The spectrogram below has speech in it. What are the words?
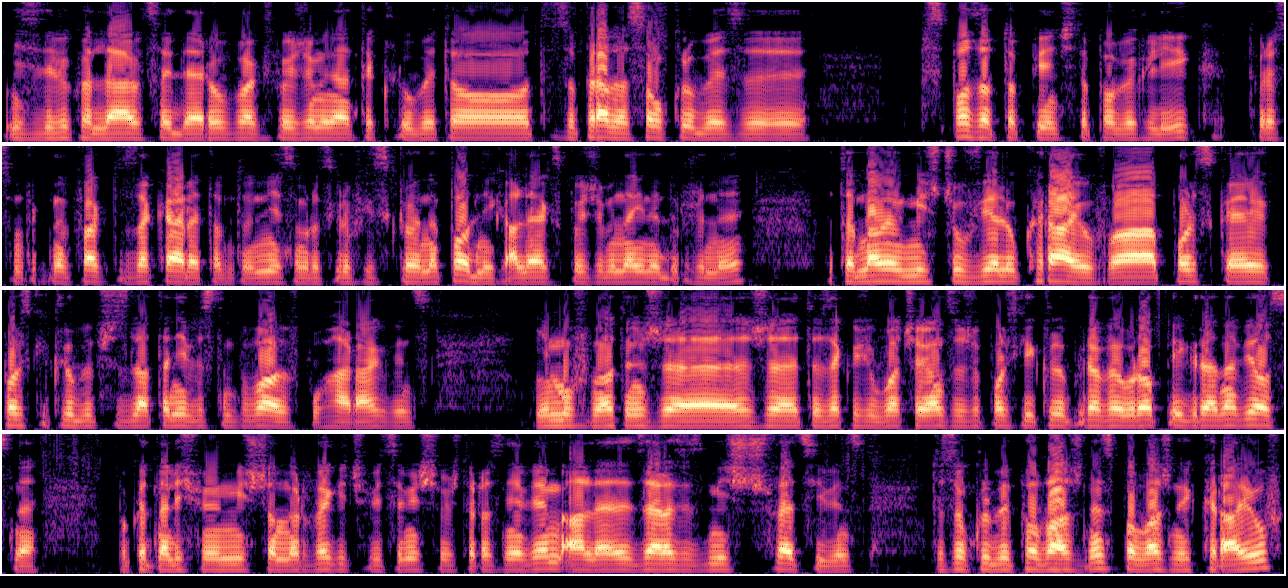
niezwykła dla outsiderów, bo jak spojrzymy na te kluby, to, to co prawda są kluby z, spoza top 5 topowych lig, które są tak na fakt za karę, tam to nie są rozgrywki skrojone pod nich, ale jak spojrzymy na inne drużyny, no to mamy mistrzów wielu krajów, a polskie, polskie kluby przez lata nie występowały w pucharach, więc nie mówmy o tym, że, że to jest jakoś uwłaczające, że polski klub gra w Europie i gra na wiosnę. Pokonaliśmy mistrza Norwegii czy wicemistrza, już teraz nie wiem, ale zaraz jest mistrz Szwecji, więc to są kluby poważne, z poważnych krajów,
